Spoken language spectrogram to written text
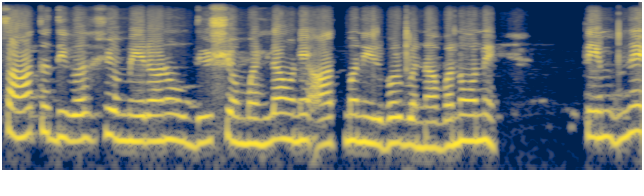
સાત દિવસીય મેળાનો ઉદ્દેશ્ય મહિલાઓને આત્મનિર્ભર બનાવવાનો અને તેમને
